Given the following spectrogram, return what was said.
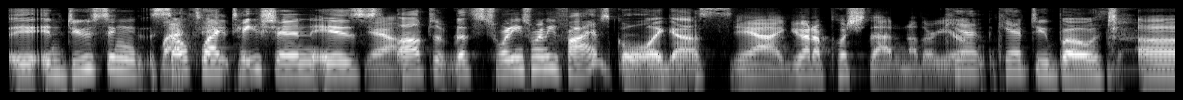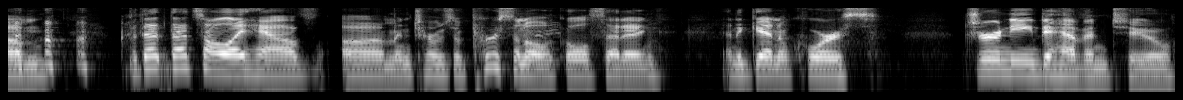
inducing self lactation is Yeah. up to, that's 2025's goal, I guess. yeah, you got to push that another year. Can't can't do both. Um, but that that's all I have um, in terms of personal goal setting. And again, of course, journeying to heaven to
